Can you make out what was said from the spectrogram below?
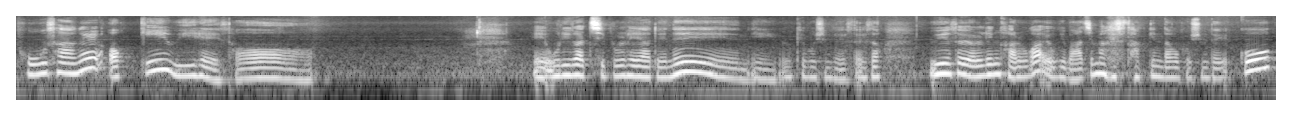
보상을 얻기 위해서 예, 우리가 지불해야 되는 예, 이렇게 보시면 되겠어요. 그래서 위에서 열린 가로가 여기 마지막에서 닫힌다고 보시면 되겠고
